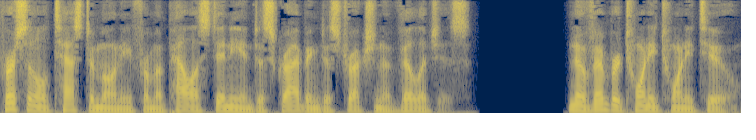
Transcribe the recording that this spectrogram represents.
Personal testimony from a Palestinian describing destruction of villages. November 2022.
